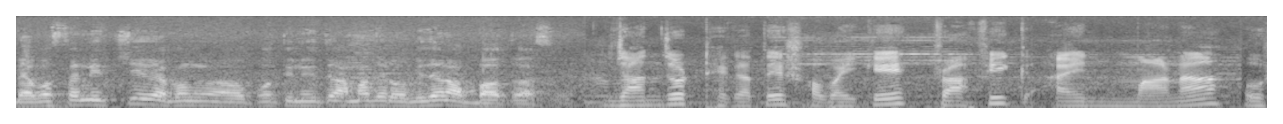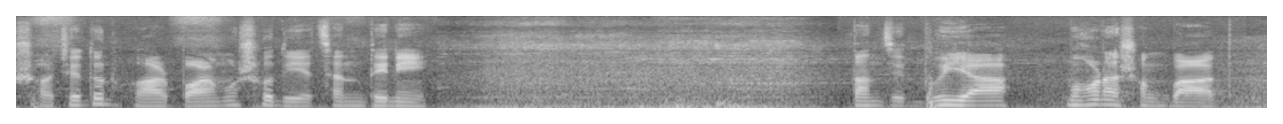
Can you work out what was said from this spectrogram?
ব্যবস্থা নিচ্ছি এবং প্রতিনিয়ত আমাদের অভিযান অব্যাহত আছে। যানজট ঠেকাতে সবাইকে ট্রাফিক আইন মানা ও সচেতন হওয়ার পরামর্শ দিয়েছেন তিনি। তানজিদ ভুইয়া মোহনা সংবাদ।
